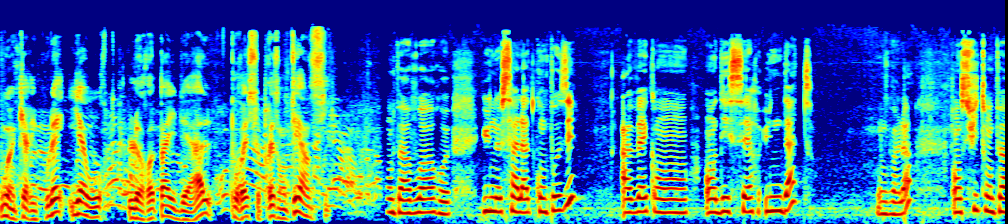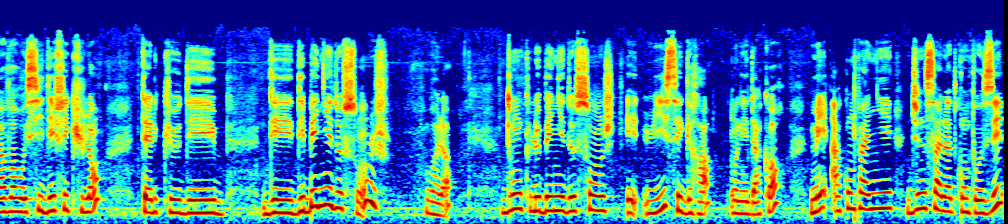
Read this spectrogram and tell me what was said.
ou un curry poulet yaourt. Le repas idéal pourrait se présenter ainsi. On peut avoir euh, une salade composée avec en, dessert une date. Voilà. Ensuite, on peut avoir aussi des féculents tels que des, des, beignets de songe. Voilà. Donc le beignet de songe, et oui, c'est gras, on est d'accord, mais accompagné d'une salade composée,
